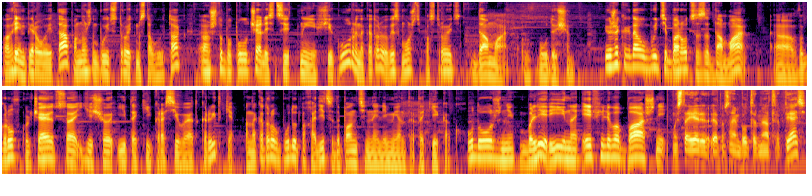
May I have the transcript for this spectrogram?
во время первого этапа нужно будет строить мостовую так, э, чтобы получались цветные фигуры, на которые вы сможете построить дома в будущем. И уже когда вы будете бороться за дома, э, в игру включаются еще и такие красивые открытки, на которых будут находиться дополнительные элементы, такие как художник, балерина, Эйфелева башня. Мы стояли, рядом с нами был Терминатор 5,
